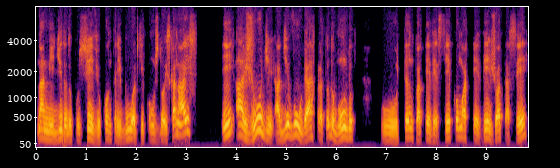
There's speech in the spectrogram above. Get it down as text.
na medida do possível, contribua aqui com os dois canais e ajude a divulgar para todo mundo o, tanto a TVC como a TVJC,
